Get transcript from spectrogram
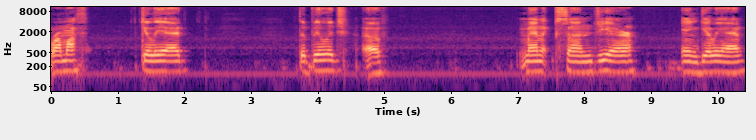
Ramoth, Gilead, the village of Manach's son Jair and Gilead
